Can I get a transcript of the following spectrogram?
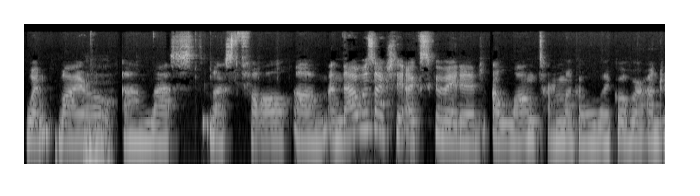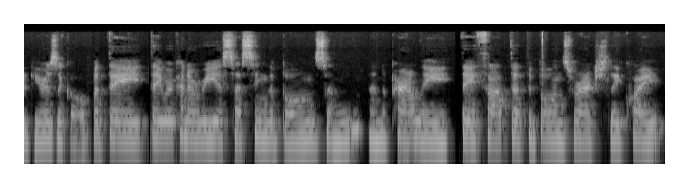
went viral mm. um, last last fall, um, and that was actually excavated a long time ago, like over hundred years ago. But they they were kind of reassessing the bones, and and apparently they thought that the bones were actually quite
